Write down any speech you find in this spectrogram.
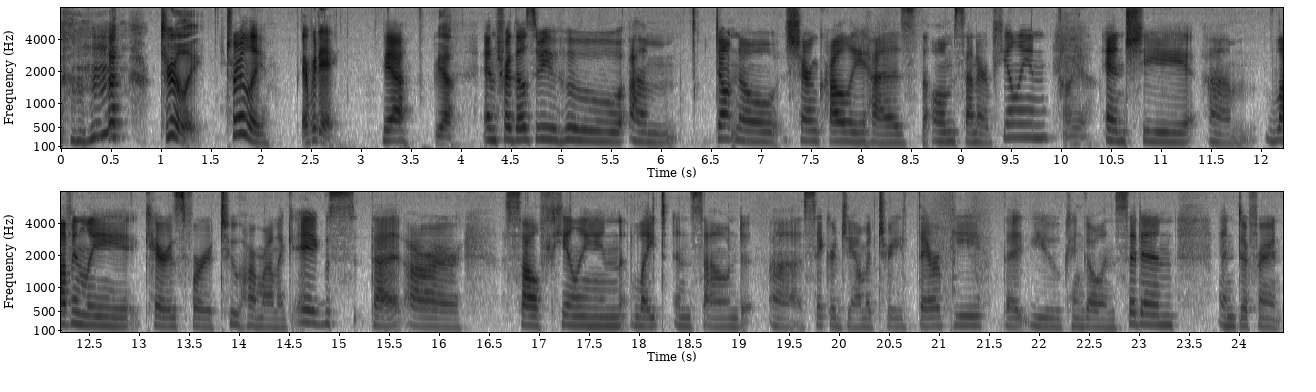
Truly. truly Every day. yeah Yeah. and for those of you who um, don't know sharon crowley has the om center of healing Oh, yeah. and she um, lovingly cares for two harmonic eggs that are self healing light and sound uh, sacred geometry therapy that you can go and sit in, and different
